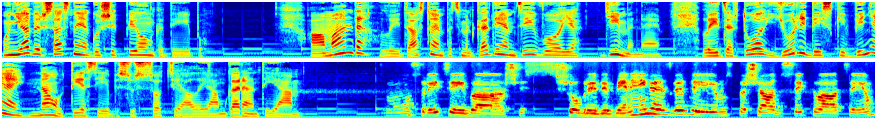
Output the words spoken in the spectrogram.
un jau ir sasnieguši pilngadību. Amanda līdz 18 gadiem dzīvoja ģimenē, līdz ar to juridiski viņai nav tiesības uz sociālajām garantijām. Mūsu rīcībā šis šobrīd ir vienīgais gadījums par šādu situāciju.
